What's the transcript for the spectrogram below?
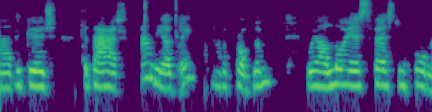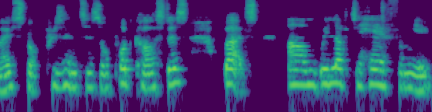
uh, the good, the bad, and the ugly, not a problem. We are lawyers first and foremost, not presenters or podcasters, but um, we love to hear from you.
